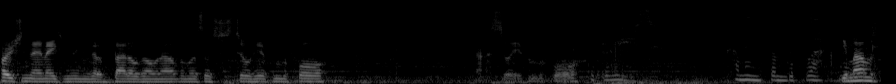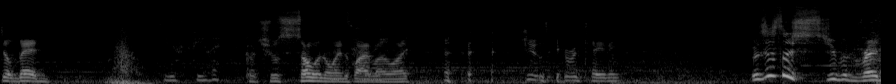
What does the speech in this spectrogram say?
Potion there makes me think we've got a battle going up, unless that's still here from before. Ah, still here from before. The breeze coming from the black Your mum's still dead. Do you feel it? God, she was so annoying to fight, by the way. she was irritating. It was just those stupid red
